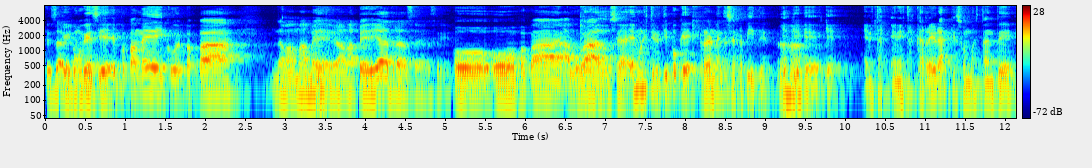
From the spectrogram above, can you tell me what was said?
Es sabido. Que como que decía, el papá médico, el papá. La mamá, eh, la mamá pediatra, o sea, sí. O, o, papá abogado, o sea, es un estereotipo que realmente se repite. Y es que, que, que en, estas, en estas carreras, que son bastante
